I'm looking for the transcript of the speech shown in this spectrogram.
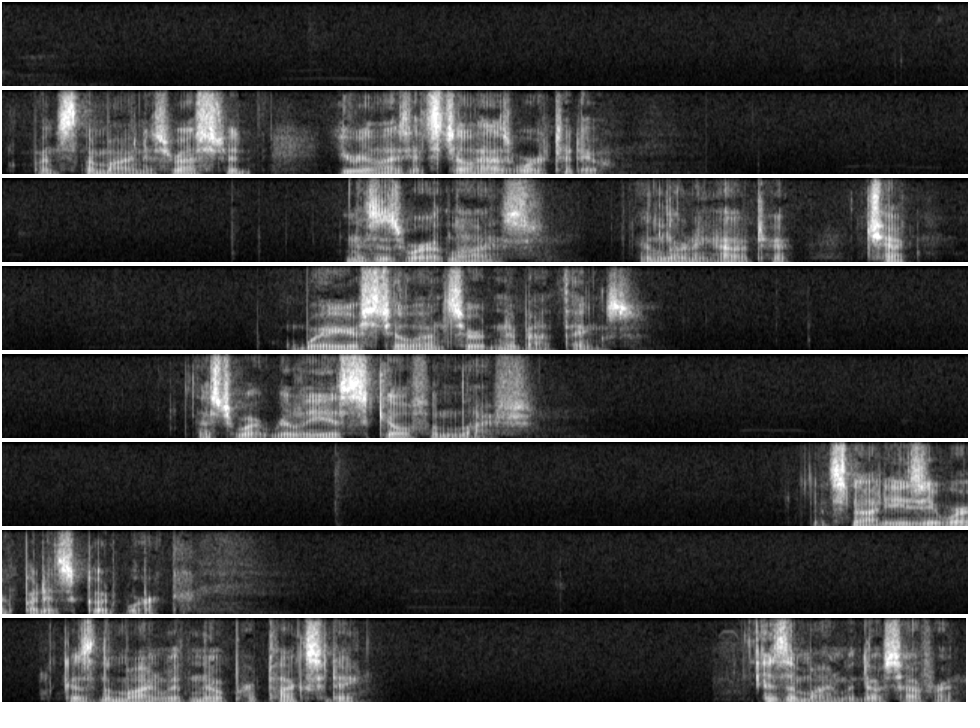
Once the mind is rested, you realize it still has work to do. And this is where it lies, in learning how to check where you're still uncertain about things as to what really is skillful in life. It's not easy work, but it's good work. Because the mind with no perplexity is a mind with no suffering.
